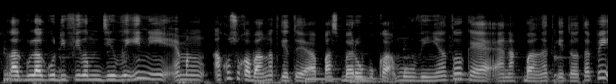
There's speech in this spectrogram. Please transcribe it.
lagu-lagu di film Ghibli ini emang aku suka banget gitu ya. Pas baru buka movie-nya tuh kayak enak banget gitu. Tapi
